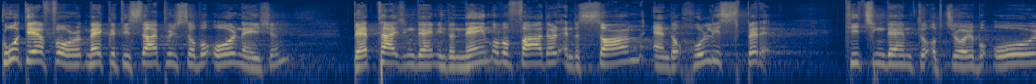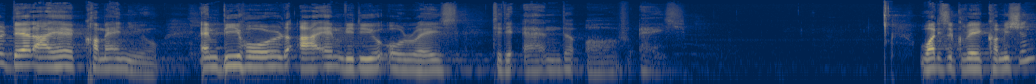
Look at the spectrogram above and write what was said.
Go therefore, make disciples of all nations, baptizing them in the name of the Father and the Son and the Holy Spirit, teaching them to observe all that I have commanded you. And behold, I am with you always to the end of age. What is a Great Commission?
